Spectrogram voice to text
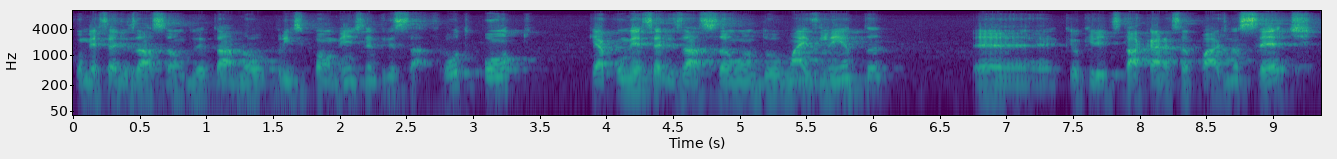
comercialização do etanol, principalmente entre safra. Outro ponto, que a comercialização andou mais lenta, é, que eu queria destacar nessa página 7,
